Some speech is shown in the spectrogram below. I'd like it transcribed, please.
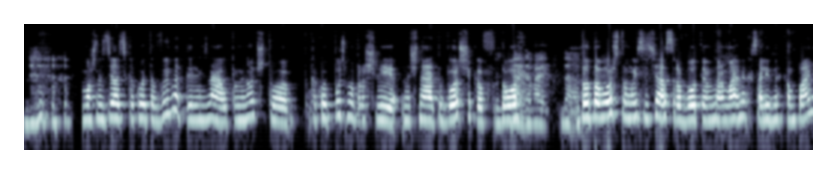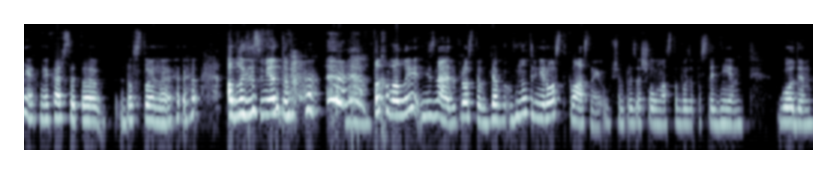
Можно сделать какой-то вывод или, не знаю, упомянуть, что какой путь мы прошли, начиная от уборщиков до, да, давай, да. до того, что мы сейчас работаем в нормальных, солидных компаниях. Мне кажется, это достойно аплодисментов, да. похвалы. Не знаю, просто для внутренний рост классный, в общем, произошел у нас с тобой за последние годы.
